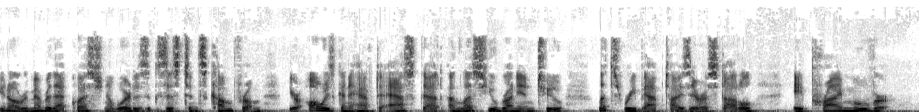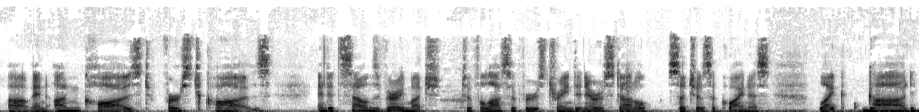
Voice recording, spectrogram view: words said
you know, remember that question of where does existence come from? You're always going to have to ask that unless you run into, let's rebaptize Aristotle, a prime mover, uh, an uncaused first cause. And it sounds very much to philosophers trained in Aristotle, such as Aquinas, like God,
